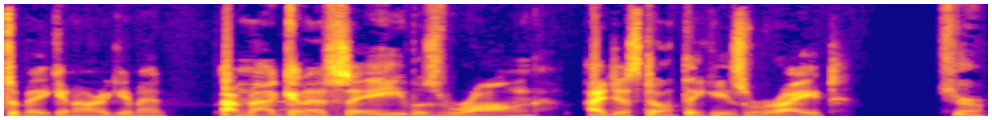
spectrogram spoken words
to make an argument. I'm not going to say he was wrong. I just don't think he's right. Sure.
